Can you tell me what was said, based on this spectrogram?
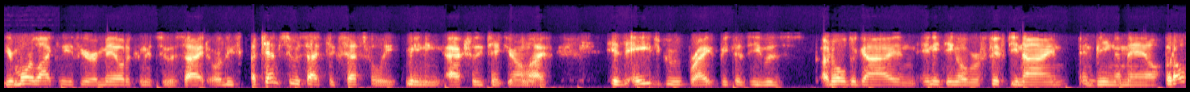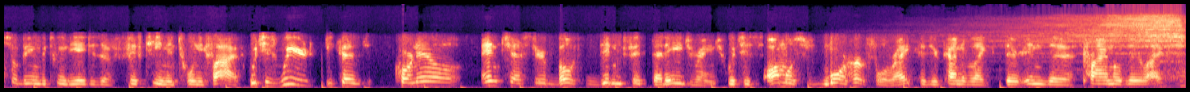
you're more likely if you're a male to commit suicide or at least attempt suicide successfully, meaning actually take your own life. His age group, right? Because he was an older guy and anything over 59 and being a male, but also being between the ages of 15 and 25, which is weird because Cornell and Chester both didn't fit that age range, which is almost more hurtful, right? Because you're kind of like they're in the prime of their life.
